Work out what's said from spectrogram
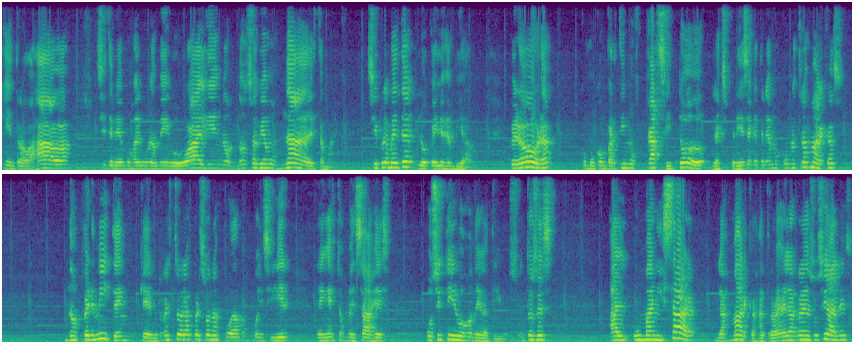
quién trabajaba, si teníamos algún amigo o alguien, no, no sabíamos nada de esta marca, simplemente lo que ellos enviaban. Pero ahora, como compartimos casi todo la experiencia que tenemos con nuestras marcas, nos permiten que el resto de las personas podamos coincidir en estos mensajes positivos o negativos. Entonces, al humanizar las marcas a través de las redes sociales,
